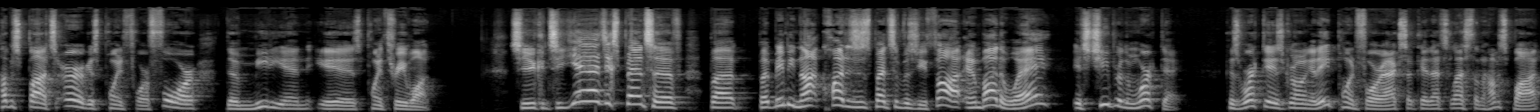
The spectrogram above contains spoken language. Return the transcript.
HubSpot's ERG is 0.44. The median is 0.31. So you can see, yeah, it's expensive, but but maybe not quite as expensive as you thought. And by the way, it's cheaper than Workday because Workday is growing at 8.4x. Okay, that's less than HubSpot.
